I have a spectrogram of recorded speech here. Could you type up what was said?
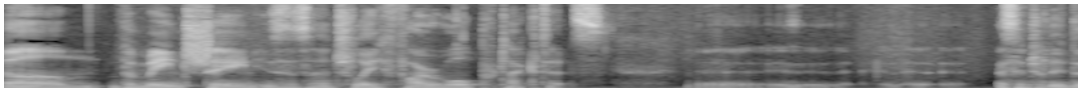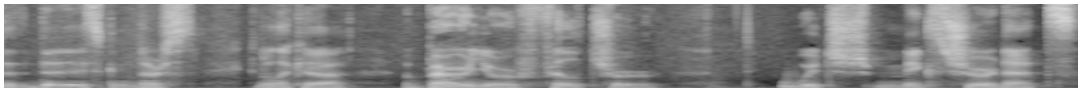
um, the main chain is essentially firewall protected. Uh, essentially, the, the, there's kind of like a, a barrier filter which makes sure that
